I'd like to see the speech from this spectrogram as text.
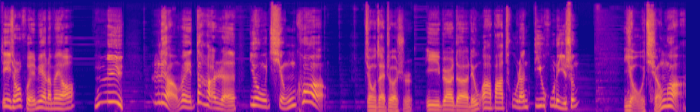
地球毁灭了没有？你两位大人有情况。就在这时，一边的刘阿八突然低呼了一声：“有情况？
